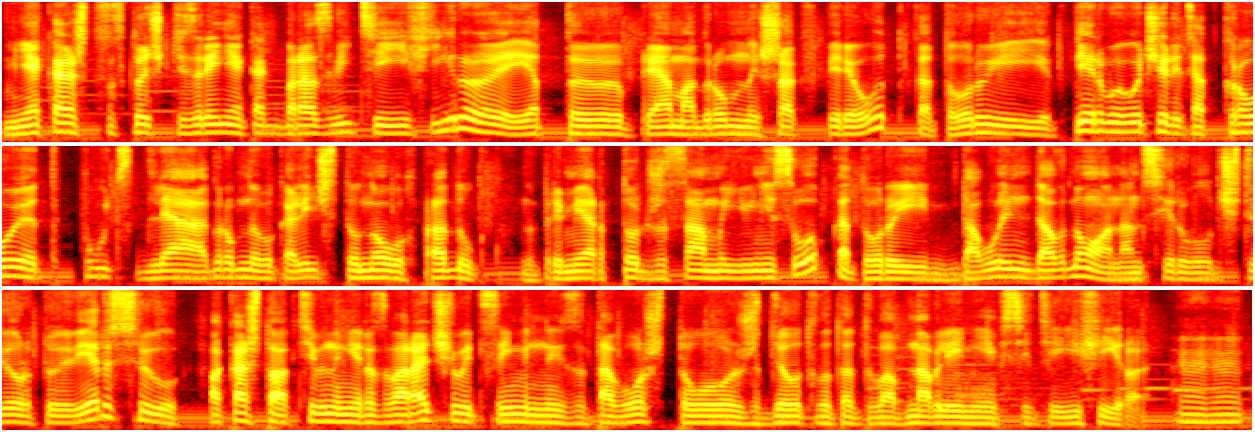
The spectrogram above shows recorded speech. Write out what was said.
мне кажется, с точки зрения как бы развития эфира, это прям огромный шаг вперед, который в первую очередь откроет путь для огромного количества новых продуктов. Например, тот же самый Uniswap, который довольно давно анонсировал четвертую версию, пока что активно не разворачивается именно из-за того, что ждет вот этого обновления в сети эфира. Угу.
